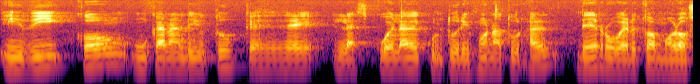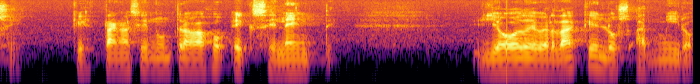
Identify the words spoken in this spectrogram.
y di con un canal de YouTube que es de la Escuela de Culturismo Natural de Roberto Amorosi, que están haciendo un trabajo excelente. Yo de verdad que los admiro.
